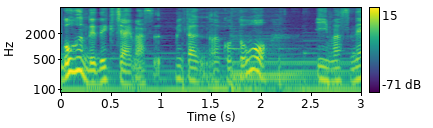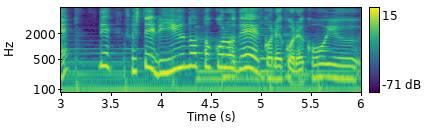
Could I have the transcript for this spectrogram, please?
5分でできちゃいますみたいなことを言いますね。でそして理由のところでこれこれこういう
